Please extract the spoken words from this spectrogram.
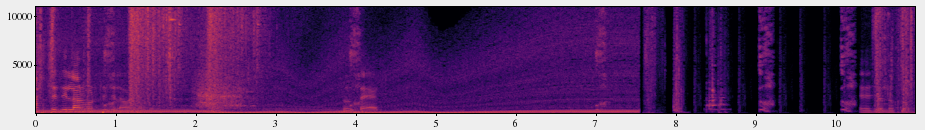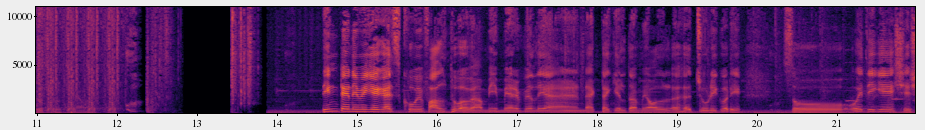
আসতেছিল আর মরতেছিল আমার তো স্যাড এদের জন্য খুব দুঃখ হচ্ছে আমার। তিনটে নেমেকে গাইস খুবই ফালতুভাবে আমি মেরে ফেলি অ্যান্ড একটা কিল তো আমি অল চুরি করি। সো ওইদিকে শেষ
